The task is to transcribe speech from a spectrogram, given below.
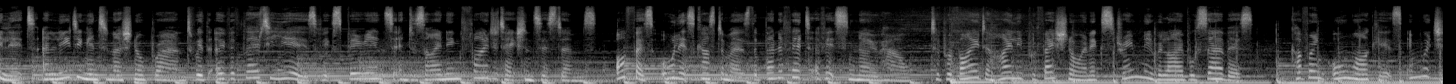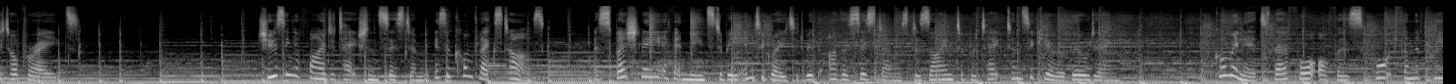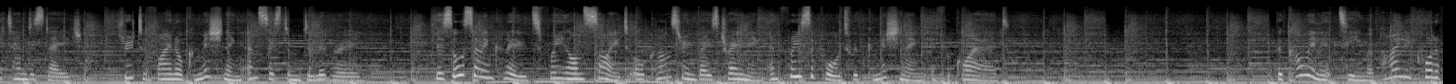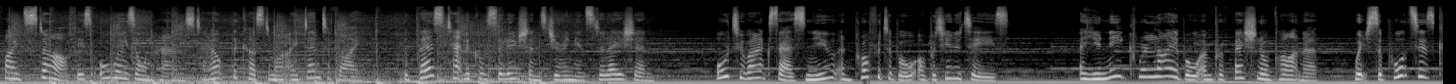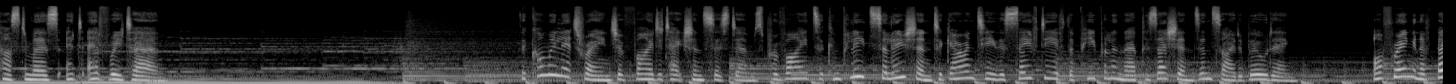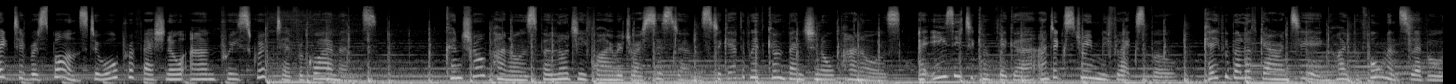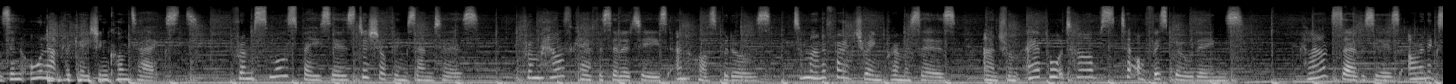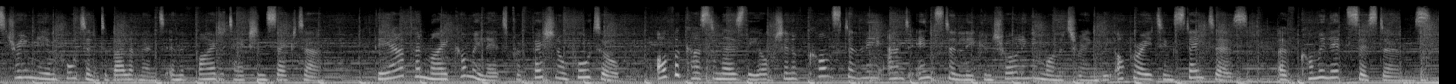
Comelit, a leading international brand with over 30 years of experience in designing fire detection systems, offers all its customers the benefit of its know-how to provide a highly professional and extremely reliable service covering all markets in which it operates. Choosing a fire detection system is a complex task, especially if it needs to be integrated with other systems designed to protect and secure a building. Comelit therefore offers support from the pre-tender stage through to final commissioning and system delivery. This also includes free on-site or classroom-based training and free support with commissioning if required. The Comelit team of highly qualified staff is always on hand to help the customer identify the best technical solutions during installation or to access new and profitable opportunities a unique, reliable and professional partner which supports its customers at every turn. The Comelit range of fire detection systems provides a complete solution to guarantee the safety of the people and their possessions inside a building, offering an effective response to all professional and prescriptive requirements. Control panels for LogiFire redress systems, together with conventional panels, are easy to configure and extremely flexible, capable of guaranteeing high performance levels in all application contexts. From small spaces to shopping centres, from healthcare facilities and hospitals to manufacturing premises, and from airport hubs to office buildings. Cloud services are an extremely important development in the fire detection sector the app and My Comelit professional portal offer customers the option of constantly and instantly controlling and monitoring the operating status of Comelit systems.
